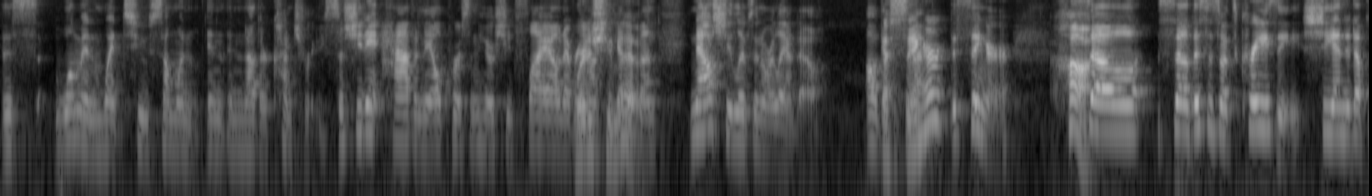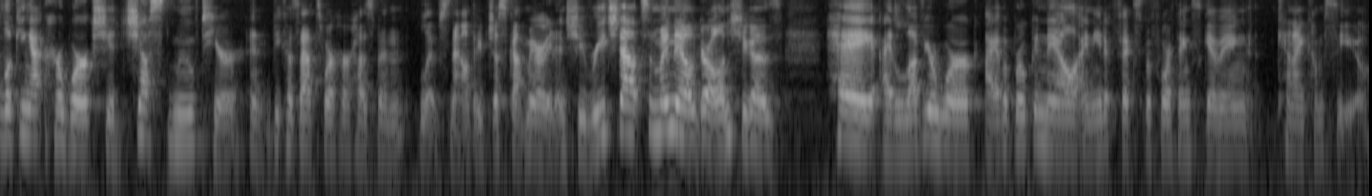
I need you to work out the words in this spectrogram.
this woman went to someone in, in another country. So she didn't have a nail person here. She'd fly out every Where does month she to get live? it done. Now she lives in Orlando. I'll get to that. singer? The singer. Huh. So so this is what's crazy. She ended up looking at her work. She had just moved here and because that's where her husband lives now. They just got married and she reached out to my nail girl and she goes, "Hey, I love your work. I have a broken nail. I need it fixed before Thanksgiving. Can I come see you?"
